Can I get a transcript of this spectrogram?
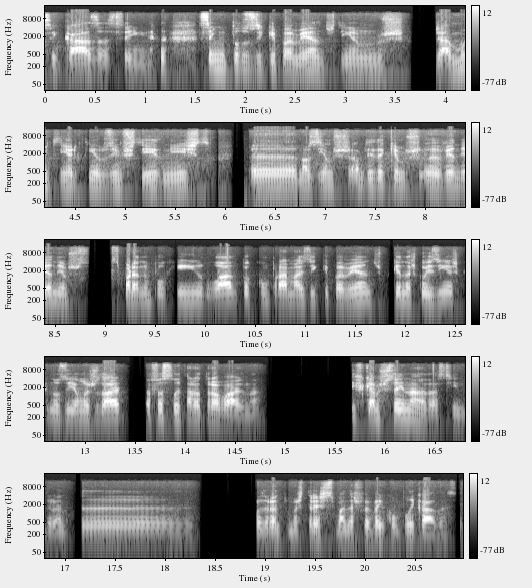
sem casa, sem, sem todos os equipamentos, tínhamos já muito dinheiro que tínhamos investido nisto. Uh, nós íamos, à medida que íamos uh, vendendo, íamos separando um pouquinho de lado para comprar mais equipamentos, pequenas coisinhas que nos iam ajudar a facilitar o trabalho, não é? E ficámos sem nada, assim, durante, foi durante umas três semanas foi bem complicado, assim.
